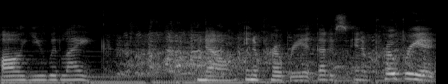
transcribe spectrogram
all you would like. No, inappropriate. That is inappropriate.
